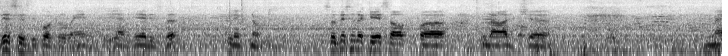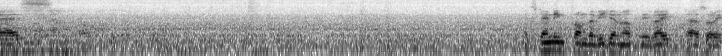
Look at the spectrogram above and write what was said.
this is the portal vein and here is the lymph node. So this is a case of uh, large uh, mass extending from the region of the right, uh, sorry,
